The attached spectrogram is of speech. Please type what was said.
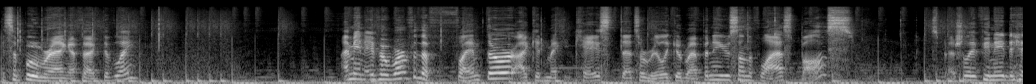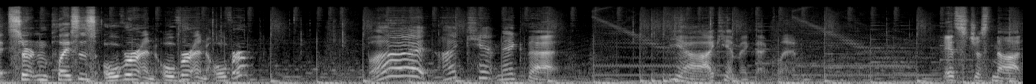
It's a boomerang, effectively. I mean, if it weren't for the flamethrower, I could make a case that's a really good weapon to use on the last boss. Especially if you need to hit certain places over and over and over. But I can't make that. Yeah, I can't make that claim. It's just not,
